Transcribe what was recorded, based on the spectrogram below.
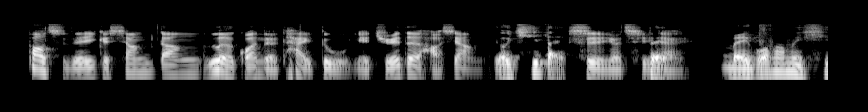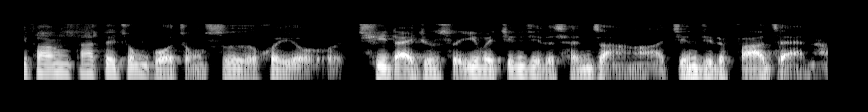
抱持着一个相当乐观的态度，也觉得好像有期待，是有期待。美国方面，西方他对中国总是会有期待，就是因为经济的成长啊，经济的发展啊。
